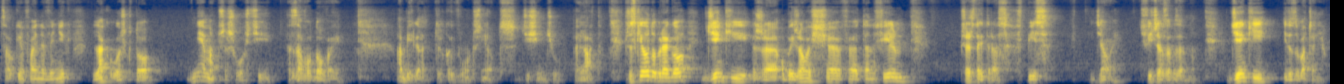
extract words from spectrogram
całkiem fajny wynik dla kogoś, kto nie ma przeszłości zawodowej, a biega tylko i wyłącznie od 10 lat. Wszystkiego dobrego. Dzięki, że obejrzałeś ten film. Przeczytaj teraz wpis i działaj. Ćwicz razem ze mną. Dzięki i do zobaczenia.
